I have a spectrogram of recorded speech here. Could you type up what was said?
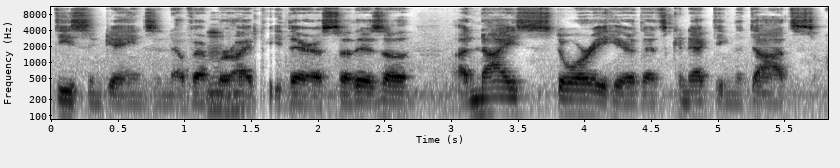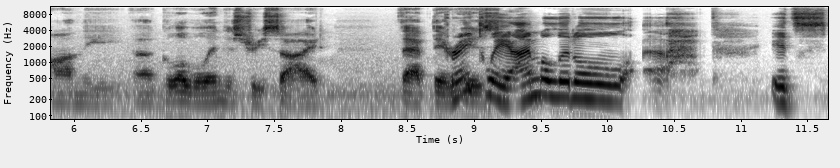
decent gains in November mm-hmm. IP there. So there's a a nice story here that's connecting the dots on the uh, global industry side. That there frankly, is... I'm a little. Uh, it's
